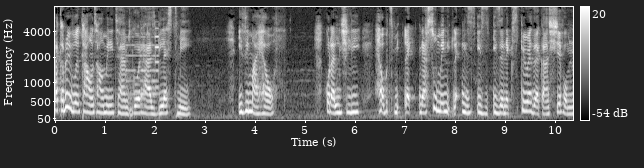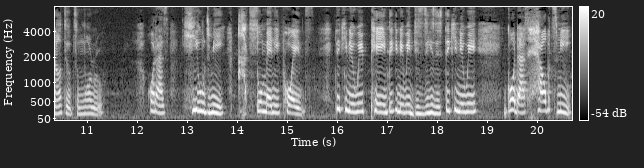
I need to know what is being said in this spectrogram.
Like, I don't even count how many times God has blessed me. Is it my health? God has literally helped me. Like, there's so many, like, is is is an experience that I can share from now till tomorrow. God has healed me at so many points, taking away pain, taking away diseases, taking away. God has helped me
